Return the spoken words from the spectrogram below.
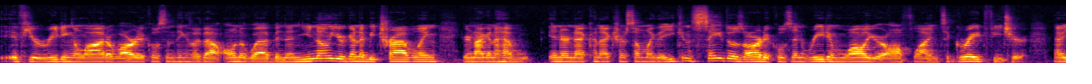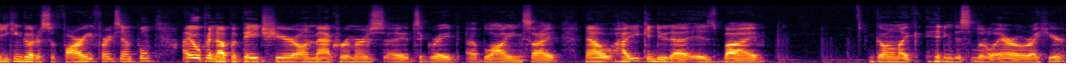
if you're reading a lot of articles and things like that on the web, and then you know you're going to be traveling, you're not going to have internet connection or something like that, you can save those articles and read them while you're offline. It's a great feature. Now you can go to Safari, for example. I opened up a page here on MacRumors. Uh, it's a great uh, blogging site. Now how you can do that is by going like hitting this little arrow right here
